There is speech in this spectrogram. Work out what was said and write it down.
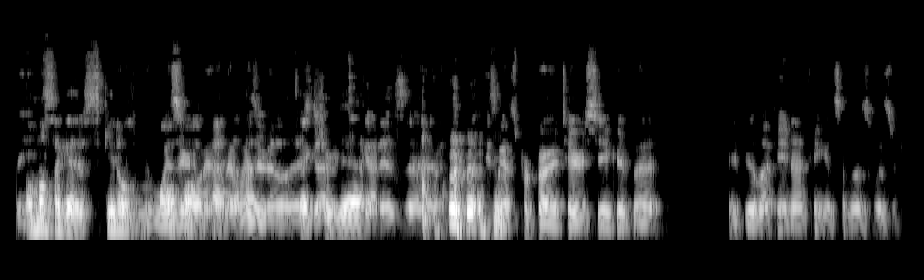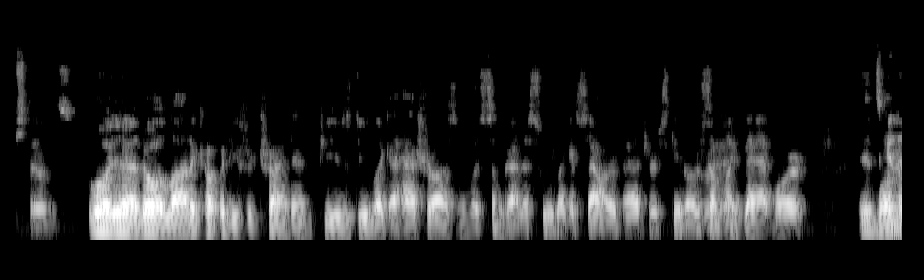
they- almost like a Skittles the wizard, man, kind of wizard like over there's texture. got, yeah. got his uh, he's got his proprietary secret, but if you're lucky enough, you can get some of those wizard stones. Well, yeah, I know a lot of companies are trying to infuse, do like a hash rosin with some kind of sweet, like a sour patch or Skittle or something like that. More, It's More gonna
